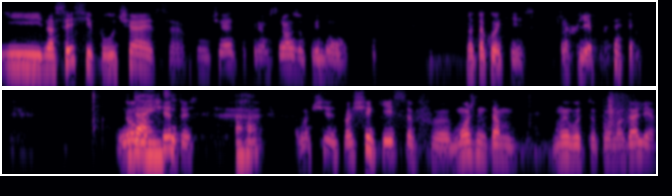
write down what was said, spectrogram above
И на сессии получается, получается прям сразу придумать. Ну, такой кейс про хлеб. Ну, Да, вообще, инте- то есть, Ага. э, вообще, вообще кейсов э, можно там, мы вот помогали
